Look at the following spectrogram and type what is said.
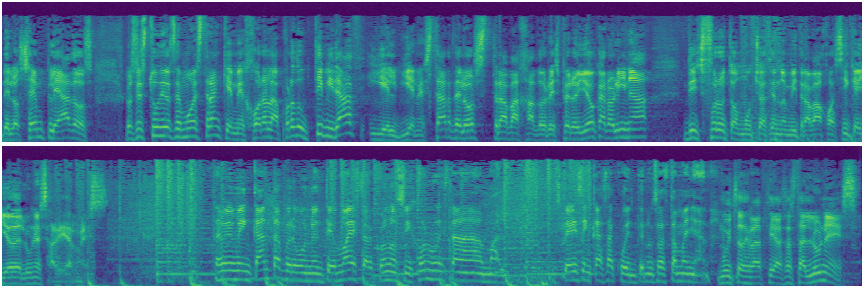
de los empleados. Los estudios demuestran que mejora la productividad y el bienestar de los trabajadores. Pero yo, Carolina, disfruto mucho haciendo mi trabajo, así que yo de lunes a viernes. También me encanta, pero bueno, el tema de estar con los hijos no está nada mal. Ustedes en casa cuéntenos hasta mañana. Muchas gracias, hasta el lunes.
